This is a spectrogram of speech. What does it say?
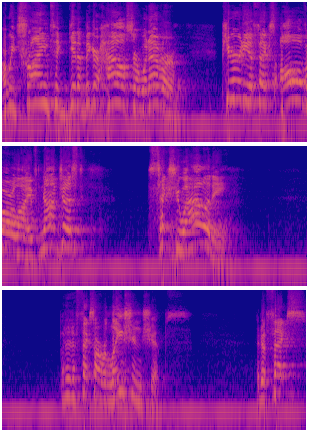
Are we trying to get a bigger house or whatever? Purity affects all of our life, not just sexuality but it affects our relationships. It affects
